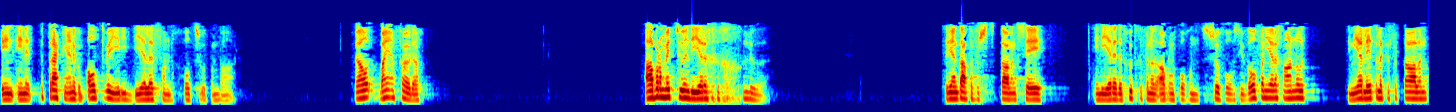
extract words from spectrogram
en en dit betrekking eintlik op al twee hierdie dele van God se openbaar. Wel, baie eenvoudig. Abraham het toe in die Here geglo. 83 vertaling sê en die Here het dit goed gevind dat Abraham volgens so volgens die wil van die Here gehandel het. Die meer letterlike vertaling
